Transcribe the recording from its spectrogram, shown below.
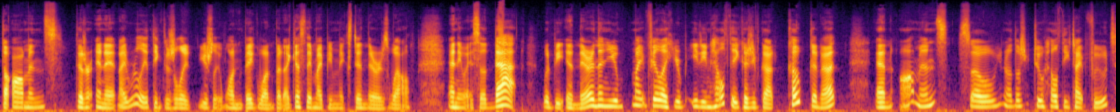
the almonds that are in it. I really think there's only usually one big one, but I guess they might be mixed in there as well. Anyway, so that would be in there. And then you might feel like you're eating healthy because you've got coconut and almonds. So, you know, those are two healthy type foods.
